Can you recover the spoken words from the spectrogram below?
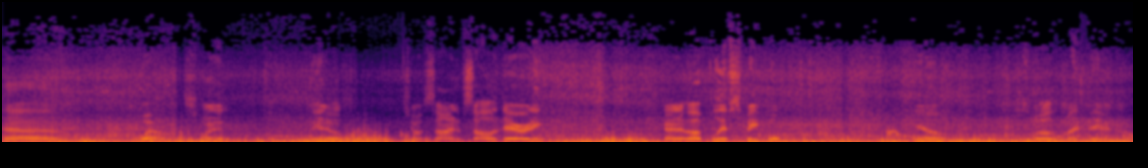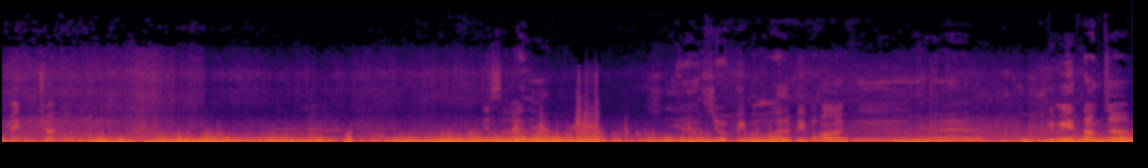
Uh, well, just wanted to, you know, show a sign of solidarity. Kind of uplifts people. You know, well might maybe make them chuckle. And, uh, a show people, a lot of people honk and uh, give me a thumbs up.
